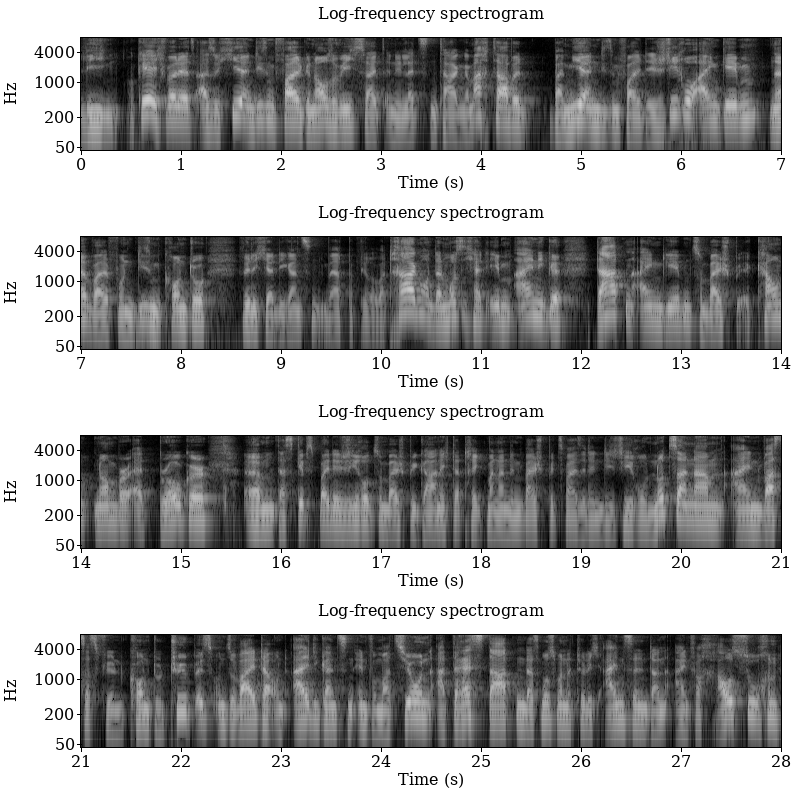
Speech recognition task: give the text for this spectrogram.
liegen. Okay, ich würde jetzt also hier in diesem Fall, genauso wie ich es seit in den letzten Tagen gemacht habe, bei mir in diesem Fall De Giro eingeben, ne, weil von diesem Konto will ich ja die ganzen Wertpapiere übertragen und dann muss ich halt eben einige Daten eingeben, zum Beispiel Account Number at Broker. Ähm, das gibt es bei De Giro zum Beispiel gar nicht. Da trägt man dann beispielsweise den De Giro Nutzernamen ein, was das für ein Kontotyp ist und so weiter und all die ganzen Informationen, Adressdaten, das muss man natürlich einzeln dann einfach raussuchen.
